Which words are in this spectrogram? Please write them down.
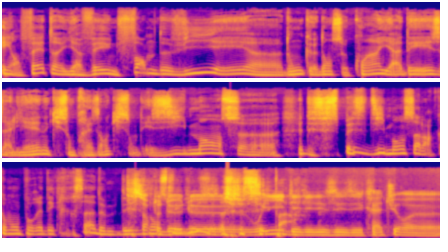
et en fait il y avait une forme de vie et euh, donc dans ce coin il y a des aliens qui sont présents qui sont des immenses euh, des espèces d'immenses alors comment on pourrait décrire ça de, des Des sortes de, oui, des, des- des- des créatures euh,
